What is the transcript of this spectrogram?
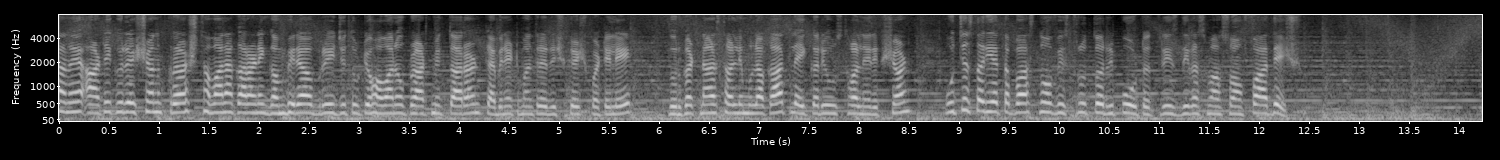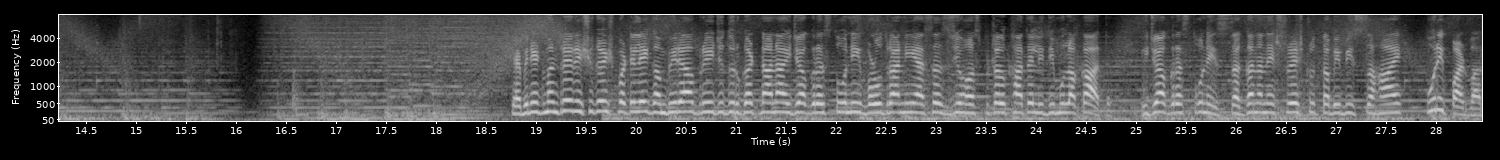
અને આર્ટિક્યુલેશન ક્રશ થવાના કારણે ગંભીરા બ્રિજ તૂટ્યો હોવાનું પ્રાથમિક તારણ કેબિનેટ મંત્રી ઋષિકેશ પટેલે દુર્ઘટના સ્થળની મુલાકાત લઈ કર્યું સ્થળ નિરીક્ષણ. ઉચ્ચ સ્તરીય તપાસનો વિસ્તૃત રિપોર્ટ ત્રીસ દિવસમાં સોંપવા આદેશ. કેબિનેટ મંત્રી ઋષિકેશ પટેલે ગંભીરા બ્રિજ દુર્ઘટનાના ઇજાગ્રસ્તોની વડોદરાની એસએસજી હોસ્પિટલ ખાતે લીધી મુલાકાત. ઇજાગ્રસ્તોને સઘન અને શ્રેષ્ઠ તબીબી સહાય પૂરી પાડવા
